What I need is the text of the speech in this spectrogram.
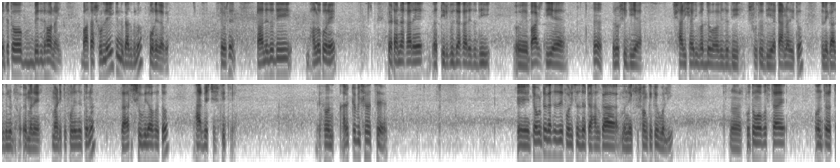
এটা তো বেঁধে দেওয়া নাই। বাতাস হলেই কিন্তু গাছগুলো পড়ে যাবে। বুঝতে পারছেন? তাহলে যদি ভালো করে প্যাটার্ন আকারে বা ত্রিভুজ আকারে যদি বাঁশ দিয়ে হ্যাঁ রশি দিয়ে, সারি সারিবদ্ধভাবে যদি সুতো দিয়ে টানা দিত, তাহলে গাছগুলো মানে মাটিতে পড়ে যেত না। প্লাস সুবিধা হতো হারভেস্টের ক্ষেত্রে। এখন আরেকটা বিষয় হচ্ছে টমেটো গাছের যে পরিচর্যাটা হালকা মানে একটু সংক্ষেপে বলি। আপনার প্রথম অবস্থায় অন্তত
